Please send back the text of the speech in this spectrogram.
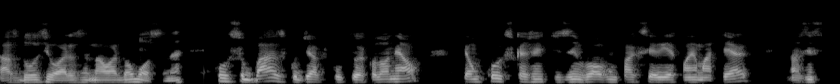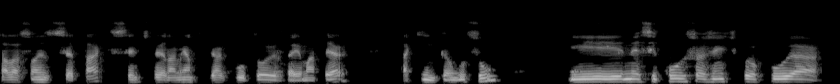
às 12 horas na hora do almoço, né? Curso básico de avicultura colonial, que é um curso que a gente desenvolve em parceria com a Emater, nas instalações do CETAC, Centro de Treinamento de Agricultores da Emater, aqui em Canguçu. E nesse curso a gente procura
